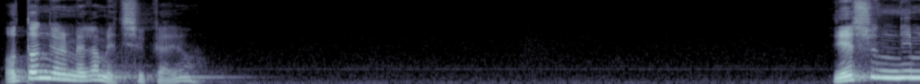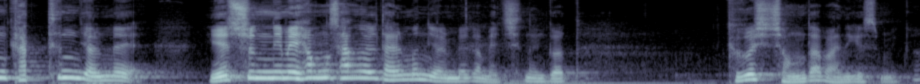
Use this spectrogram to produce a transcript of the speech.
어떤 열매가 맺힐까요? 예수님 같은 열매, 예수님의 형상을 닮은 열매가 맺히는 것, 그것이 정답 아니겠습니까?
